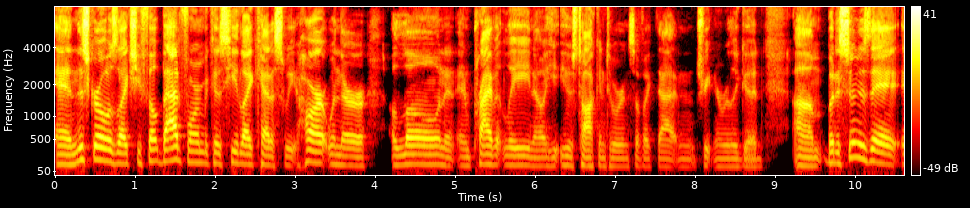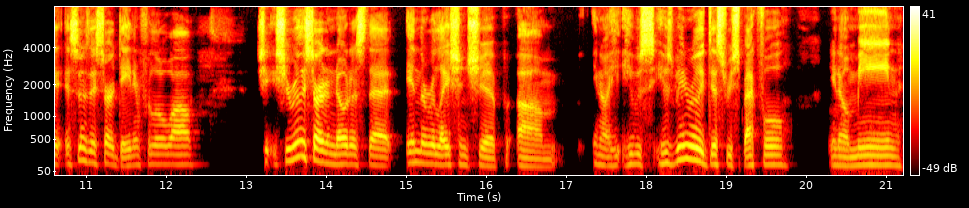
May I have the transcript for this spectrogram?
And this girl was like, she felt bad for him because he like had a sweetheart when they're alone and, and privately, you know, he, he was talking to her and stuff like that and treating her really good. Um, but as soon as they, as soon as they started dating for a little while, she, she really started to notice that in the relationship, um, you know, he, he was, he was being really disrespectful, you know, mean,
